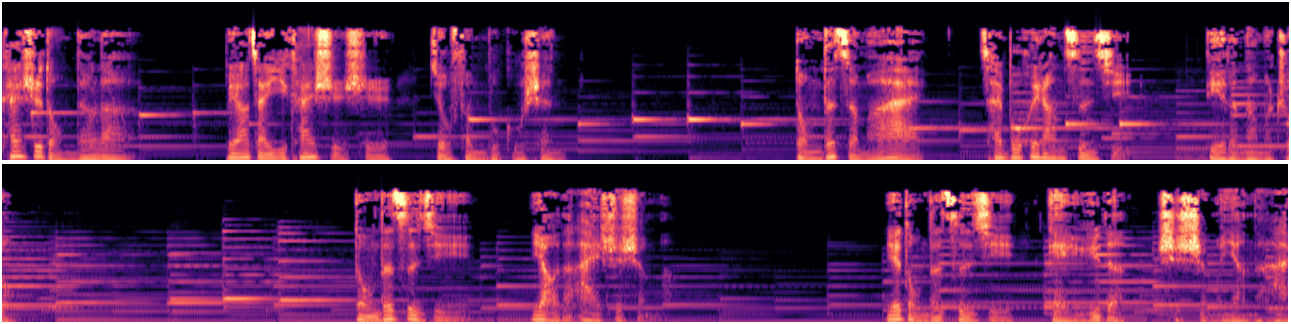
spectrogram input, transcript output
开始懂得了，不要在一开始时就奋不顾身。懂得怎么爱，才不会让自己跌得那么重。懂得自己要的爱是什么，也懂得自己给予的是什么样的爱。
